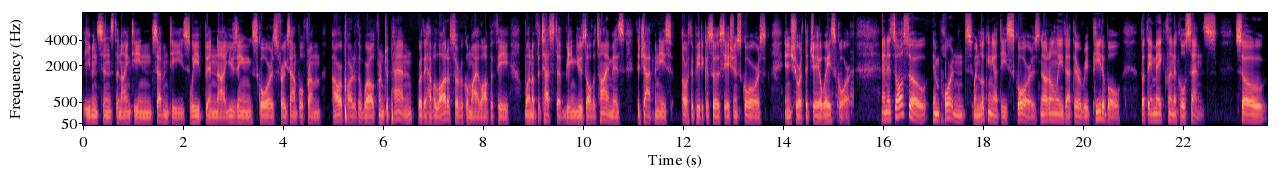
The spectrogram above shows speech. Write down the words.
Even since the 1970s, we've been uh, using scores, for example, from our part of the world, from Japan, where they have a lot of cervical myelopathy. One of the tests that being used all the time is the Japanese Orthopedic Association scores, in short, the JOA score. And it's also important when looking at these scores, not only that they're repeatable, but they make clinical sense. So,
